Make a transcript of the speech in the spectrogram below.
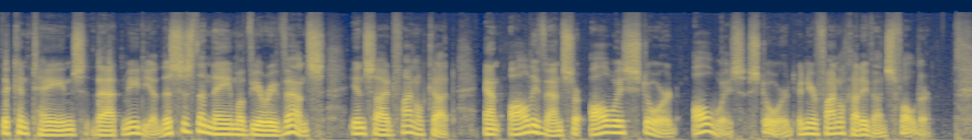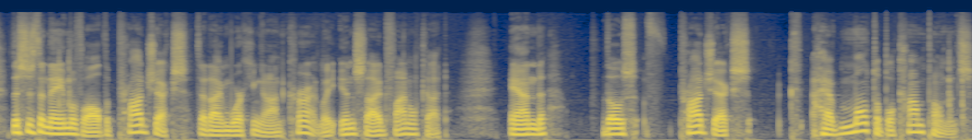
that contains that media. This is the name of your events inside Final Cut, and all events are always stored, always stored in your Final Cut Events folder. This is the name of all the projects that I'm working on currently inside Final Cut. And those projects have multiple components,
